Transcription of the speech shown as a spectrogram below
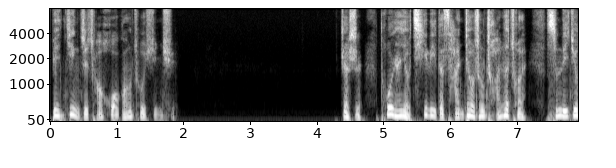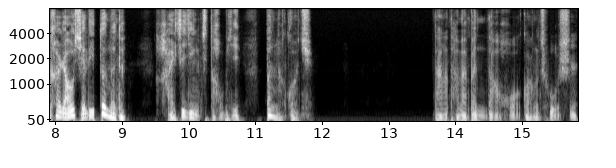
便径直朝火光处寻去。这时，突然有凄厉的惨叫声传了出来。孙立军和饶雪丽顿了顿，还是硬着头皮奔了过去。当他们奔到火光处时，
